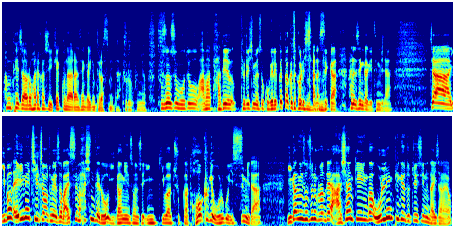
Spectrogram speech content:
황태자로 활약할 수 있겠구나라는 생각이 좀 들었습니다. 그렇군요. 두 선수 모두 아마 다들 들으시면서 고개를 끄덕끄덕거리지 않았을까 하는 생각이 듭니다. 자, 이번 A매치 일정을 통해서 말씀하신 대로 이강인 선수의 인기와 주가 더 크게 오르고 있습니다. 이강인 선수는 그런데 아시안 게임과 올림픽에도 뛸 수 있는 나이잖아요.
